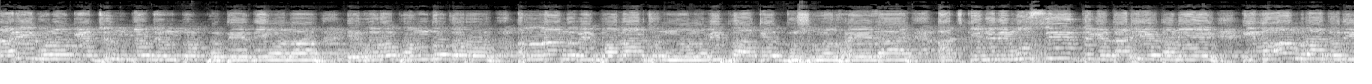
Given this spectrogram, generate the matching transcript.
নারীগুলোকে জন্ত জন্ত পুঁতে দিও না। এগুলো বন্ধ করো। আল্লাহ নবী বলার জন্য নবী পাকের দুশ্মন হয়ে যায়। আজকে যদি মসজিদ থেকে দাঁড়িয়ে দাঁড়িয়ে ইমামরা যদি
